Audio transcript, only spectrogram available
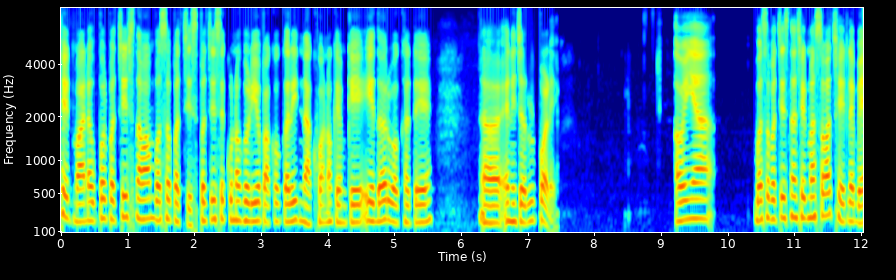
છેદમાં અને ઉપર પચીસ નવામ બસો પચીસ. પચીસ એકુનો ઘડીયો પાકો કરી જ નાખવાનો, કેમ કે એ દર વખતે એની જરૂર પડે. હવે અહીંયા બસો પચીસના છેદમાં સો છે એટલે બે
